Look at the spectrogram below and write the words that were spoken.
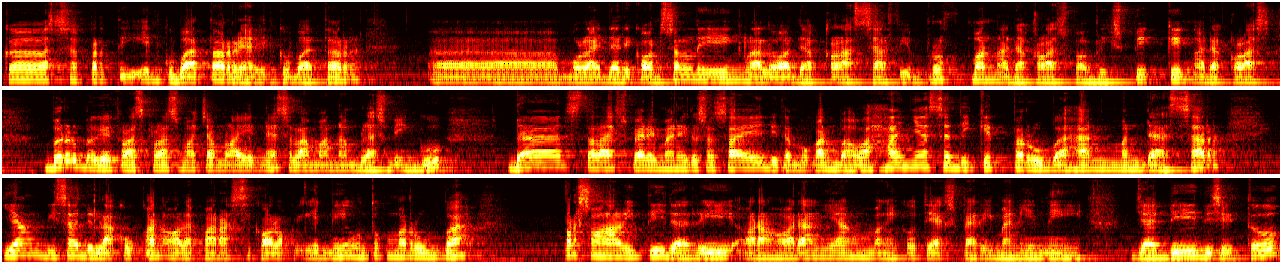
ke seperti inkubator ya, inkubator uh, mulai dari konseling, lalu ada kelas self improvement, ada kelas public speaking, ada kelas berbagai kelas-kelas macam lainnya selama 16 minggu. Dan setelah eksperimen itu selesai, ditemukan bahwa hanya sedikit perubahan mendasar yang bisa dilakukan oleh para psikolog ini untuk merubah personality dari orang-orang yang mengikuti eksperimen ini. Jadi di situ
